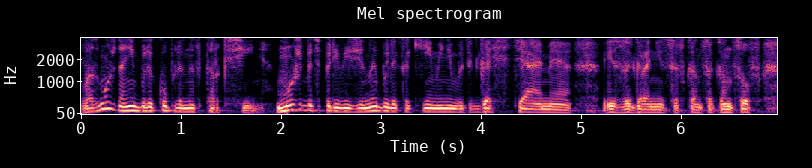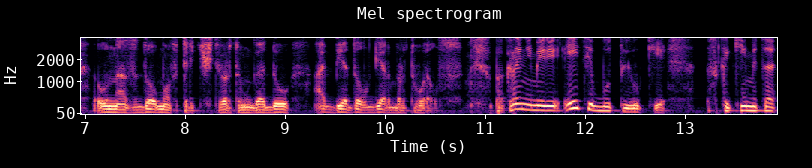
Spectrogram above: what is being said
Возможно, они были куплены в Тарксине. Может быть, привезены были какими-нибудь гостями из-за границы. В конце концов, у нас дома в 1934 году обедал Герберт Уэллс. По крайней мере, эти бутылки с какими-то,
